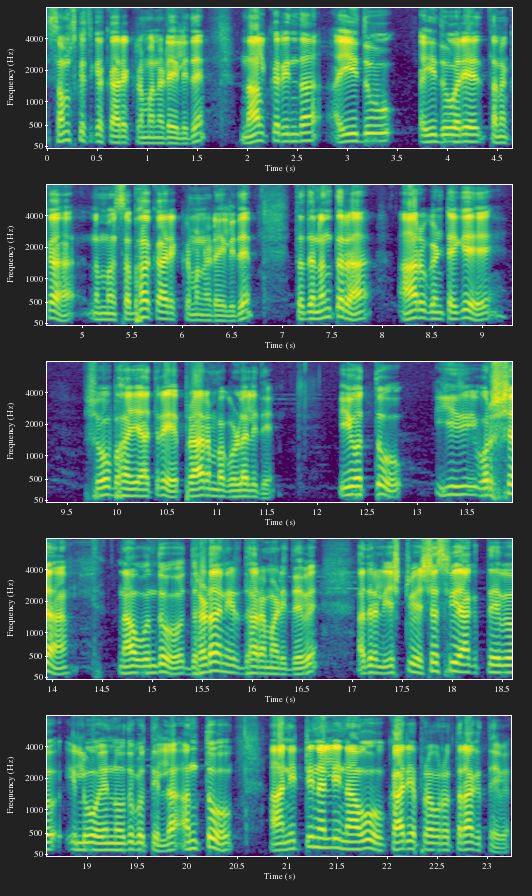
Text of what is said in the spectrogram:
ಸಾಂಸ್ಕೃತಿಕ ಕಾರ್ಯಕ್ರಮ ನಡೆಯಲಿದೆ. ನಾಲ್ಕರಿಂದ ಐದು, ಐದೂವರೆ ತನಕ ನಮ್ಮ ಸಭಾ ಕಾರ್ಯಕ್ರಮ ನಡೆಯಲಿದೆ. ತದನಂತರ ಆರು ಗಂಟೆಗೆ ಶೋಭಾಯಾತ್ರೆ ಪ್ರಾರಂಭಗೊಳ್ಳಲಿದೆ. ಇವತ್ತು ಈ ವರ್ಷ ನಾವು ಒಂದು ದೃಢ ನಿರ್ಧಾರ ಮಾಡಿದ್ದೇವೆ. ಅದರಲ್ಲಿ ಎಷ್ಟು ಯಶಸ್ವಿ ಆಗುತ್ತೇವೋ ಇಲ್ವೋ ಎನ್ನುವುದು ಗೊತ್ತಿಲ್ಲ. ಅಂತೂ ಆ ನಿಟ್ಟಿನಲ್ಲಿ ನಾವು ಕಾರ್ಯಪ್ರವೃತ್ತರಾಗುತ್ತೇವೆ.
